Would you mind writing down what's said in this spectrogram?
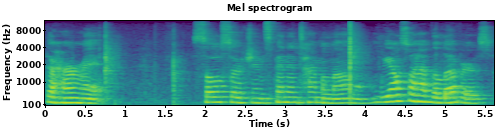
The Hermit. Soul searching, spending time alone. We also have the lovers.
